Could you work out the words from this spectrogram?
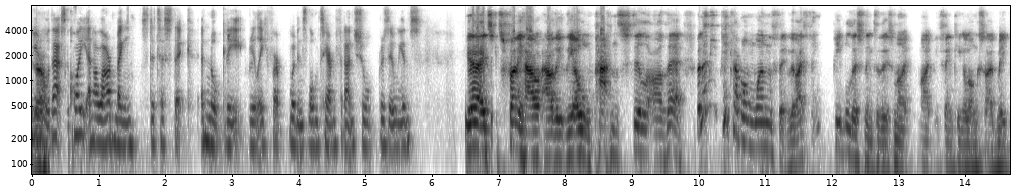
you know, that's quite an alarming statistic and not great, really, for women's long term financial resilience. Yeah, it's, it's funny how, how the, the old patterns still are there. But let me pick up on one thing that I think people listening to this might might be thinking alongside me.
